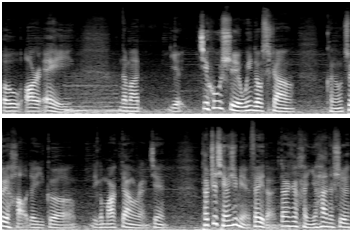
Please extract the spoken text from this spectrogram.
O R A。那么，也几乎是 Windows 上可能最好的一个一个 Markdown 软件。它之前是免费的，但是很遗憾的是，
